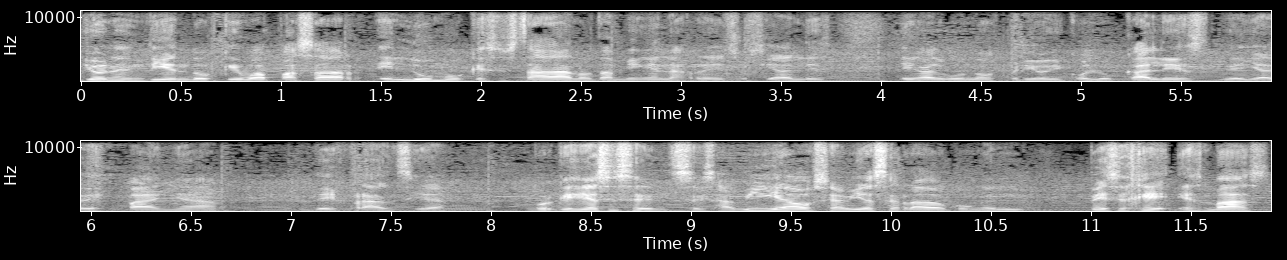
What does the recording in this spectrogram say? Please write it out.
Yo no entiendo qué va a pasar, el humo que se está dando también en las redes sociales, en algunos periódicos locales de allá de España, de Francia, porque ya se, se sabía o se había cerrado con el PSG. Es más,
